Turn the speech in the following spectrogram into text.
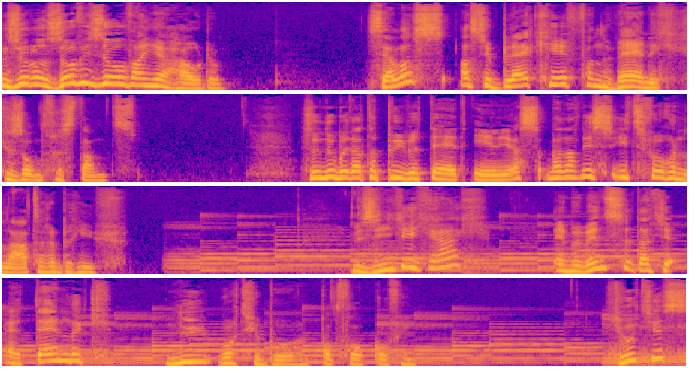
We zullen sowieso van je houden. Zelfs als je blijk geeft van weinig gezond verstand. Ze noemen dat de puberteit, Elias, maar dat is iets voor een latere brief. We zien je graag en we wensen dat je uiteindelijk nu wordt geboren, potvol koffie. Groetjes,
